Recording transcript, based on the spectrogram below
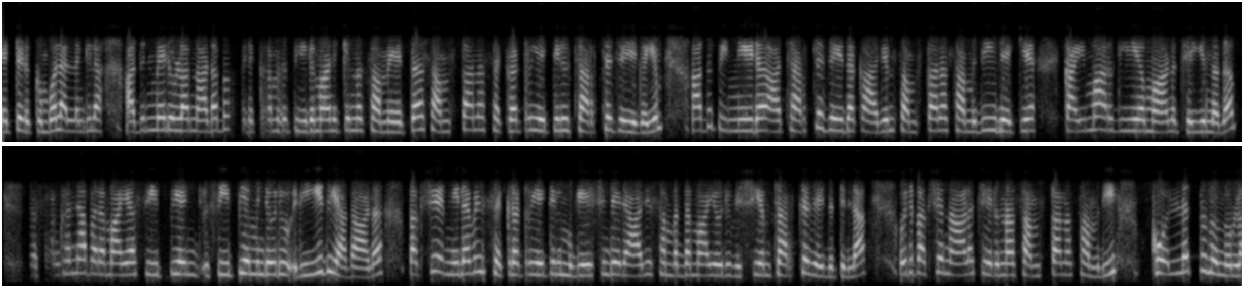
ഏറ്റെടുക്കുമ്പോൾ അല്ലെങ്കിൽ അതിന്മേലുള്ള നടപടി എടുക്കണമെന്ന് തീരുമാനിക്കുന്ന സമയത്ത് സംസ്ഥാന സെക്രട്ടേറിയറ്റിൽ ചർച്ച ചെയ്യുകയും അത് പിന്നീട് ആ ചർച്ച ചെയ്ത കാര്യം സംസ്ഥാന സമിതിയിലേക്ക് കൈമാറുകയുമാണ് ചെയ്യുന്നത്. സംഘടനാപരമായ C P M C P എമ്മിന്റെ ഒരു രീതി അതാണ്. പക്ഷേ നിലവിൽ സെക്രട്ടേറിയറ്റിൽ മുകേഷിന്റെ രാജി സംബന്ധമായ ഒരു വിഷയം ചർച്ച ചെയ്തിട്ടില്ല. ഒരു പക്ഷെ നാളെ ചേരുന്ന സംസ്ഥാന സമിതി കൊല്ലത്ത് നിന്നുള്ള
